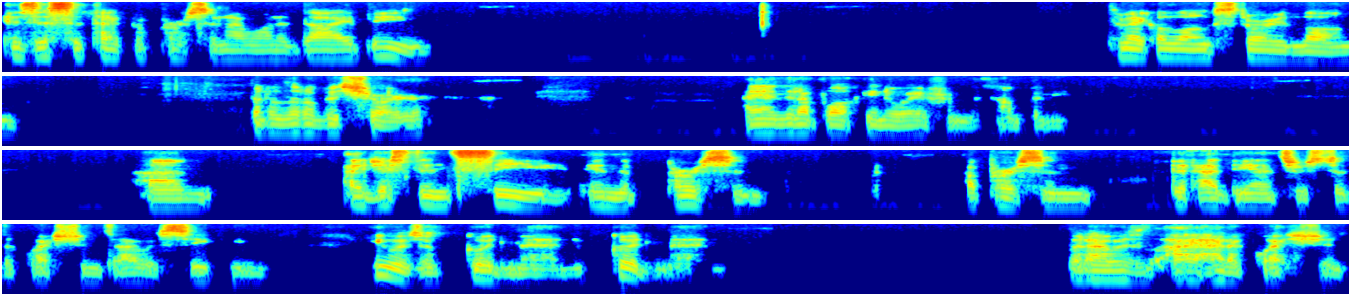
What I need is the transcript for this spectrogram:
is this the type of person I want to die being? To make a long story long, but a little bit shorter, I ended up walking away from the company. Um, I just didn't see in the person a person that had the answers to the questions I was seeking. He was a good man, good man. But I was I had a question.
